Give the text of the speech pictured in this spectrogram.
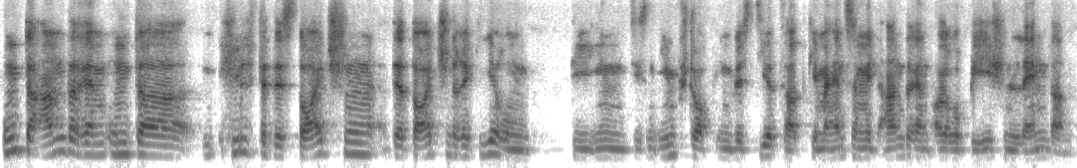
Unter anderem unter Hilfe des deutschen, der deutschen Regierung, die in diesen Impfstoff investiert hat, gemeinsam mit anderen europäischen Ländern,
